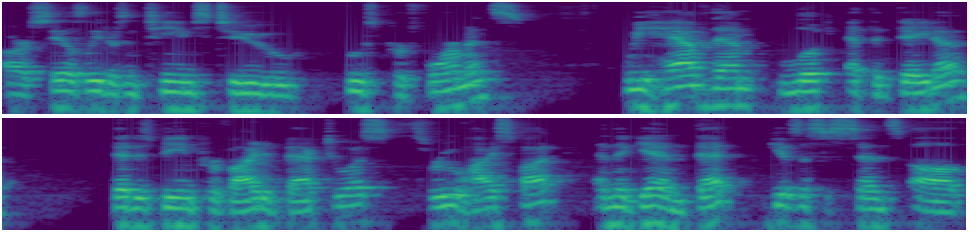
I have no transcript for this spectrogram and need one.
our sales leaders and teams to boost performance? We have them look at the data that is being provided back to us through HighSpot. And again, that gives us a sense of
